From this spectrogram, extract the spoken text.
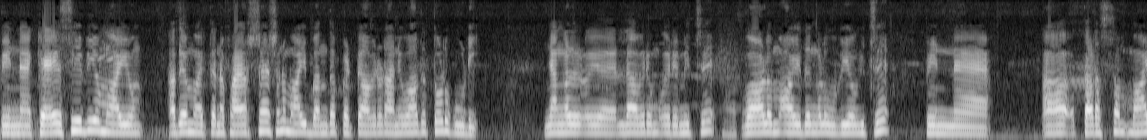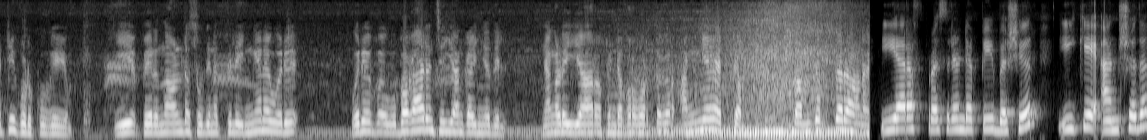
പിന്നെ കെ എസ് ഇ ബിയുമായും അതേമാതിരി തന്നെ ഫയർ സ്റ്റേഷനുമായി ബന്ധപ്പെട്ട് അവരുടെ അനുവാദത്തോടു കൂടി ഞങ്ങൾ എല്ലാവരും ഒരുമിച്ച് വാളും ആയുധങ്ങളും ഉപയോഗിച്ച് പിന്നെ ആ തടസ്സം മാറ്റി കൊടുക്കുകയും ഈ പെരുന്നാളിന്റെ സുദിനത്തിൽ ഇങ്ങനെ ഒരു ഒരു ഉപകാരം ചെയ്യാൻ കഴിഞ്ഞതിൽ ഞങ്ങളുടെ ഇ ആർ എഫിന്റെ പ്രവർത്തകർ അങ്ങേയറ്റം സംതൃപ്തരാണ്. E R F president P Basheer E K Anshad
